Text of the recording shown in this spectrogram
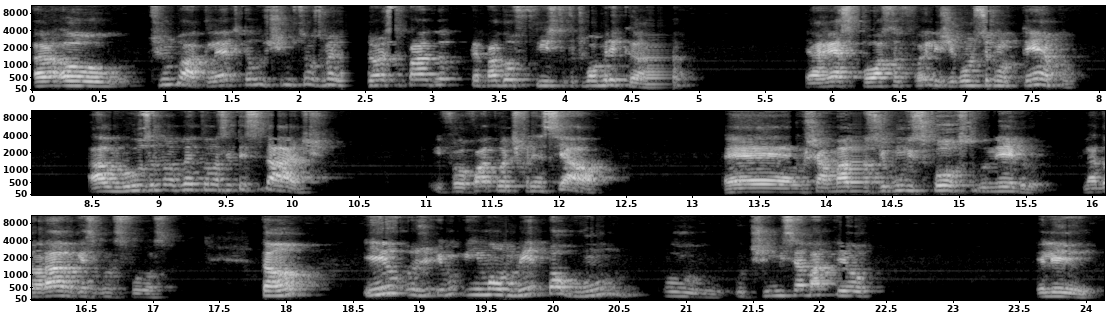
O time do Atlético é um dos times que são os melhores preparados preparado físico do futebol americano. E a resposta foi: ele chegou no segundo tempo, a Lusa não aguentou nessa intensidade. E foi o fator diferencial. É, o chamado segundo esforço do negro. Ele adorava aquele segundo esforço. Então, e em momento algum, o, o time se abateu. Ele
